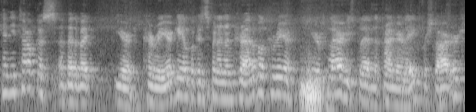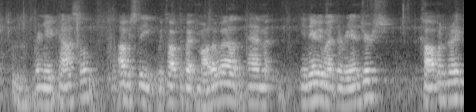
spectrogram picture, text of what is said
can you talk us a bit about your career, Gaël? Because it's been an incredible career. You're a player who's played in the Premier League for starters, for Newcastle. Obviously, we talked about Motherwell. Um, you nearly went to Rangers, Coventry.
